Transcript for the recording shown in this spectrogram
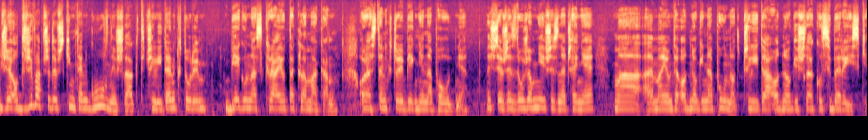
że odżywa przede wszystkim ten główny szlak, czyli ten, który biegł na skraju Taklamakan oraz ten, który biegnie na południe. Myślę, że dużo mniejsze znaczenie ma, mają te odnogi na północ, czyli te odnogi szlaku syberyjskie.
